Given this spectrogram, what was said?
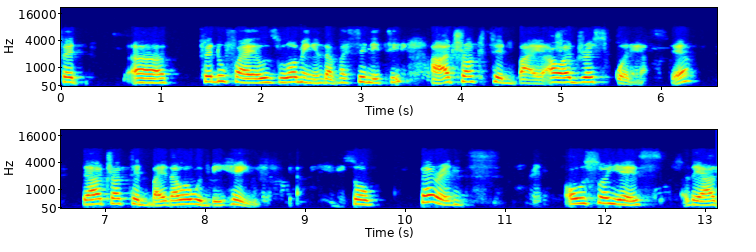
fed, uh, pedophiles roaming in the vicinity are attracted by our dress codes. Yeah, they're attracted by the way we behave. So parents also yes they are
